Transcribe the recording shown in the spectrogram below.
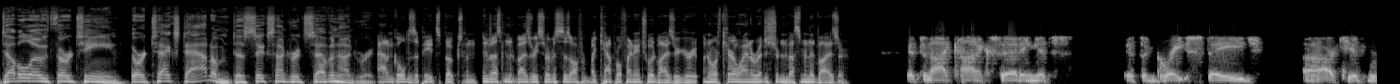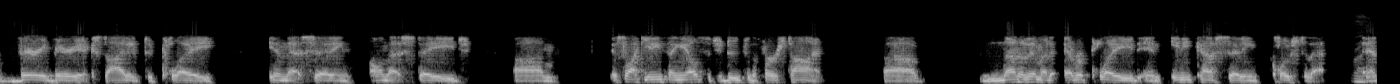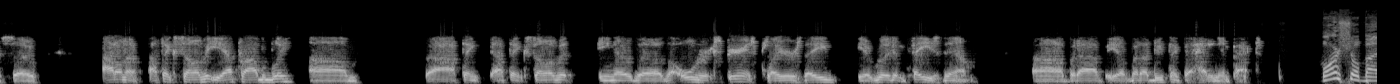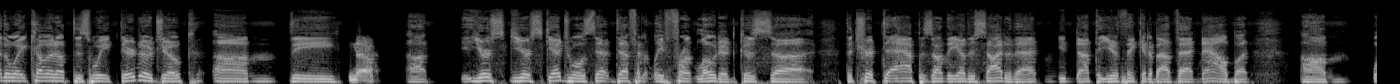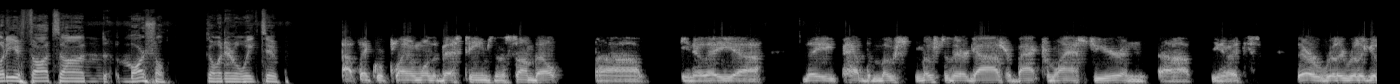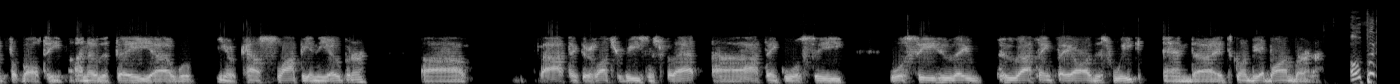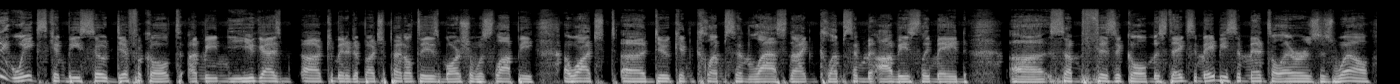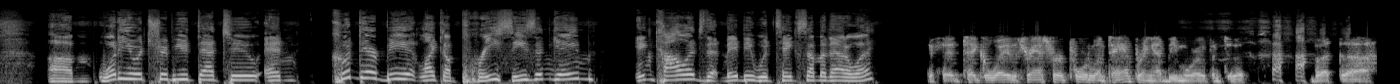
0013 or text Adam to 600 700. Adam Gold is a paid spokesman. Investment advisory services offered by Capital Financial Advisory Group, a North Carolina registered investment advisor. It's an iconic setting. It's it's a great stage. Uh, our kids were very very excited to play in that setting on that stage. Um, it's like anything else that you do for the first time. Uh, none of them had ever played in any kind of setting close to that, right. and so I don't know. I think some of it, yeah, probably. Um, I think I think some of it, you know, the the older experienced players, they it really didn't phase them. Uh, but I yeah, but I do think that had an impact. Marshall, by the way, coming up this week, they're no joke. Um, the no. Uh, your your schedule is definitely front loaded because uh, the trip to App is on the other side of that. Not that you're thinking about that now, but um, what are your thoughts on Marshall going into week two? I think we're playing one of the best teams in the Sun Belt. Uh, you know, they uh, they have the most most of their guys are back from last year, and uh, you know, it's they're a really really good football team. I know that they uh, were you know kind of sloppy in the opener. Uh, I think there's lots of reasons for that. Uh, I think we'll see we'll see who they who I think they are this week, and it's going to be a barn burner opening weeks can be so difficult. I mean, you guys uh, committed a bunch of penalties. Marshall was sloppy. I watched uh, Duke and Clemson last night, Clemson obviously made uh, some physical mistakes and maybe some mental errors as well. Um, what do you attribute that to? And could there be like a preseason game in college that maybe would take some of that away? If they'd take away the transfer portal and tampering, I'd be more open to it. but uh,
